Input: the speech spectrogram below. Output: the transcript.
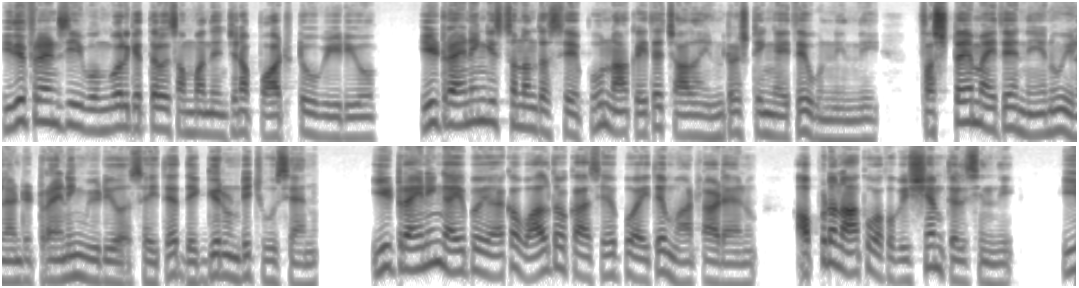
ఇది ఫ్రెండ్స్ ఈ ఒంగోలు గిత్తలకు సంబంధించిన పార్ట్ టూ వీడియో. ఈ ట్రైనింగ్ ఇస్తున్నంతసేపు నాకైతే చాలా ఇంట్రెస్టింగ్ అయితే ఉన్నింది. ఫస్ట్ టైం అయితే నేను ఇలాంటి ట్రైనింగ్ వీడియోస్ అయితే దగ్గరుండి చూశాను. ఈ ట్రైనింగ్ అయిపోయాక వాళ్ళతో కాసేపు అయితే మాట్లాడాను. అప్పుడు నాకు ఒక విషయం తెలిసింది. ఈ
